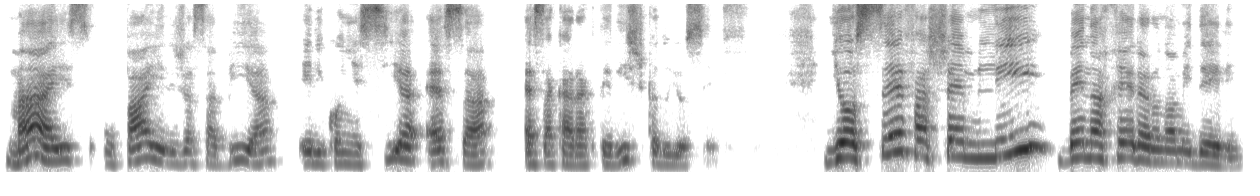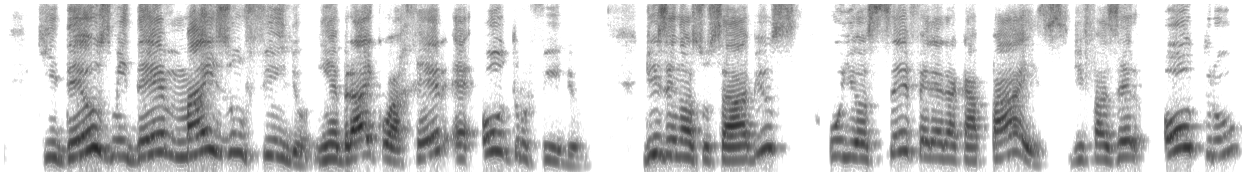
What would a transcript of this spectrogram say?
Mas o pai ele já sabia, ele conhecia essa essa característica do Yosef. Yosef Hashem Li Benacher era o nome dele. Que Deus me dê mais um filho. Em hebraico, Acher é outro filho. Dizem nossos sábios, o Yosef ele era capaz de fazer outro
